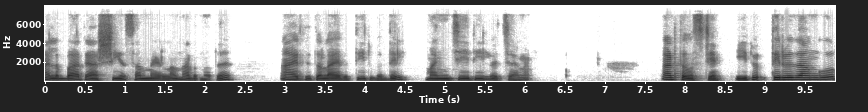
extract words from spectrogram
മലബാർ രാഷ്ട്രീയ സമ്മേളനം നടന്നത് ആയിരത്തി തൊള്ളായിരത്തി ഇരുപതിൽ മഞ്ചേരിയിൽ വെച്ചാണ്. അടുത്ത ക്വസ്റ്റ്യൻ ഇരു തിരുവിതാംകൂർ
